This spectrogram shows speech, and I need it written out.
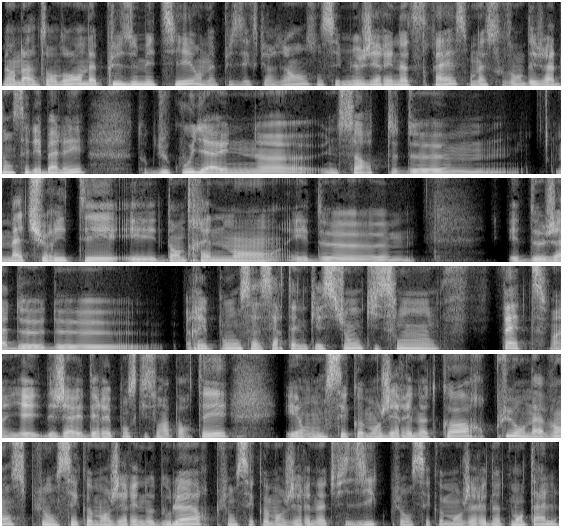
Mais en attendant, on a plus de métiers, on a plus d'expérience, on sait mieux gérer notre stress, on a souvent déjà dansé les ballets. Donc, du coup, il y a une, euh, une sorte de hum, maturité et d'entraînement et de et déjà de, de réponses à certaines questions qui sont il y a déjà des réponses qui sont apportées et on sait comment gérer notre corps. Plus on avance, plus on sait comment gérer nos douleurs, plus on sait comment gérer notre physique, plus on sait comment gérer notre mental.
